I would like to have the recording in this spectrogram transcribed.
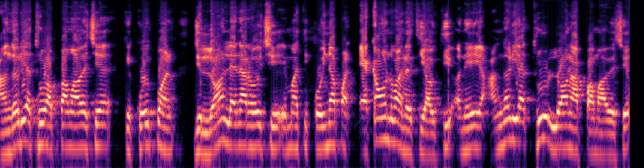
આંગળીયા થ્રુ આપવામાં આવે છે કે કોઈ પણ જે લોન લેનાર હોય છે, એમાંથી કોઈના પણ એકાઉન્ટમાં નથી આવતી અને એ આંગળીયા થ્રુ લોન આપવામાં આવે છે.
